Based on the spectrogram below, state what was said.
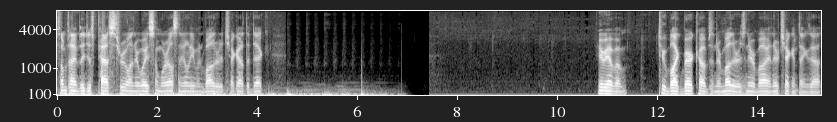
Sometimes they just pass through on their way somewhere else and they don't even bother to check out the deck. Here we have um, two black bear cubs and their mother is nearby and they're checking things out.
